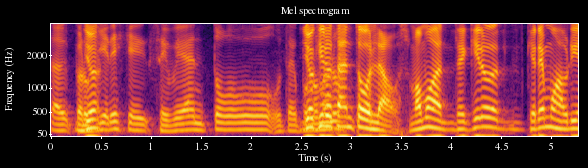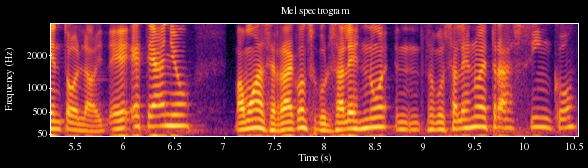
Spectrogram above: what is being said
Sea, pero Yo- quieres que se vea en todo. Yo quiero menos- estar en todos lados. Vamos a, te quiero, queremos abrir en todos lados. Eh, Este año vamos a cerrar con sucursales, sucursales nuestras, cinco.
